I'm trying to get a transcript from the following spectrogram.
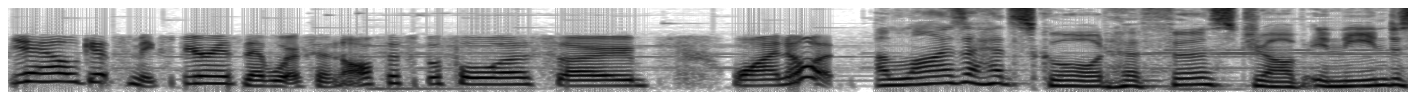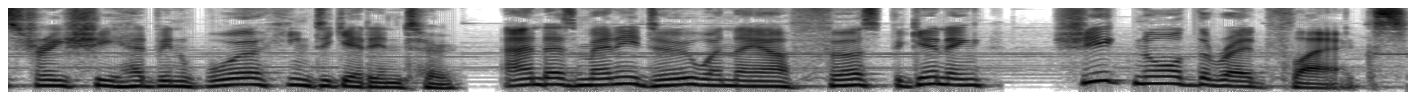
Yeah, I'll get some experience. Never worked in an office before, so why not? Eliza had scored her first job in the industry she had been working to get into. And as many do when they are first beginning, she ignored the red flags,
